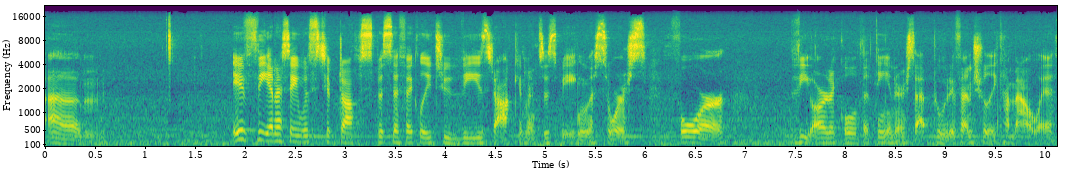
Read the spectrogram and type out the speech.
um, if the NSA was tipped off specifically to these documents as being the source for the article that the Intercept would eventually come out with.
